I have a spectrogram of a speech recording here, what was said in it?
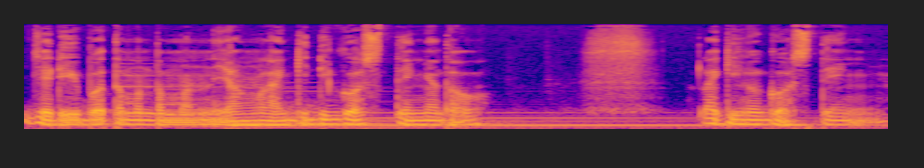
jadi buat teman-teman yang lagi di ghosting atau lagi ngeghosting,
